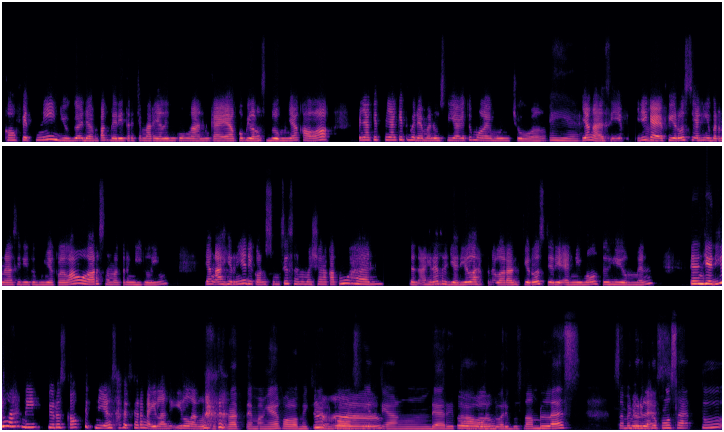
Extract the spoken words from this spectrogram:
COVID ini juga dampak dari tercemarnya lingkungan? Kayak aku bilang sebelumnya, kalau penyakit-penyakit pada manusia itu mulai muncul. Iya. Ya nggak sih? Jadi Hmm. kayak virus yang hibernasi di tubuhnya kelelawar sama terenggiling, yang akhirnya dikonsumsi sama masyarakat Wuhan. Dan akhirnya Hmm. terjadilah penularan virus dari animal to human. Dan jadilah nih virus COVID nih yang sampai sekarang nggak hilang-hilang. Berat emangnya kalau mikirin Heeh. COVID yang dari Betul. tahun 2019 sampai 19. 2021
